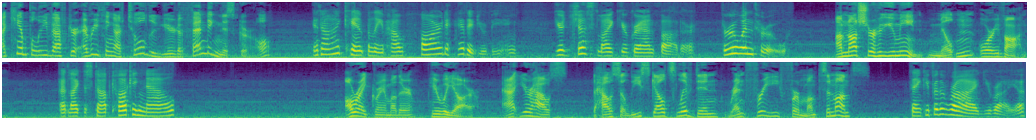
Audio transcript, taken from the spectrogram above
I can't believe after everything I've told you, you're defending this girl. And I can't believe how hard headed you're being. You're just like your grandfather, through and through. I'm not sure who you mean, Milton or Yvonne. I'd like to stop talking now. All right, Grandmother, here we are. At your house. The house Elise Geltz lived in, rent free, for months and months. Thank you for the ride, Uriah.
